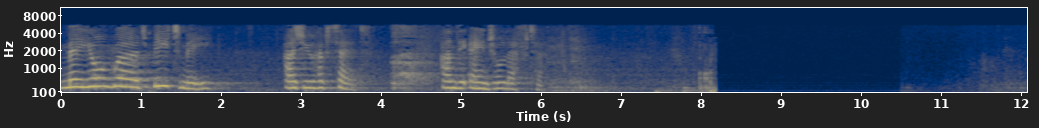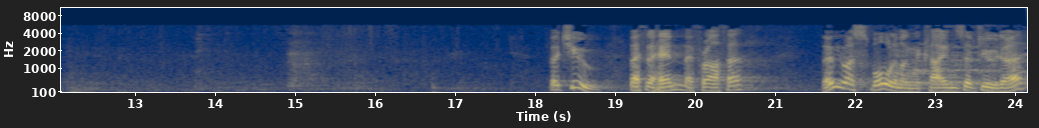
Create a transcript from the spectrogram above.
May your word be to me as you have said. And the angel left her. But you, Bethlehem Ephrathah, though you are small among the clans of Judah,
